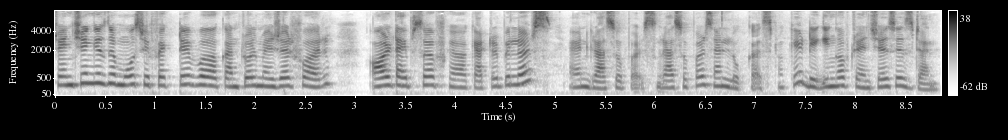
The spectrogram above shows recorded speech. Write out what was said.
Trenching is the most effective uh, control measure for all types of uh, caterpillars and grasshoppers grasshoppers and locusts okay? Digging of trenches is done.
